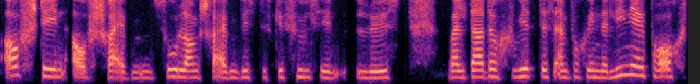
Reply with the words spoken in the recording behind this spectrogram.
Aufstehen, aufschreiben, so lang schreiben, bis das Gefühl sie löst, weil dadurch wird es einfach in der Linie gebracht.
